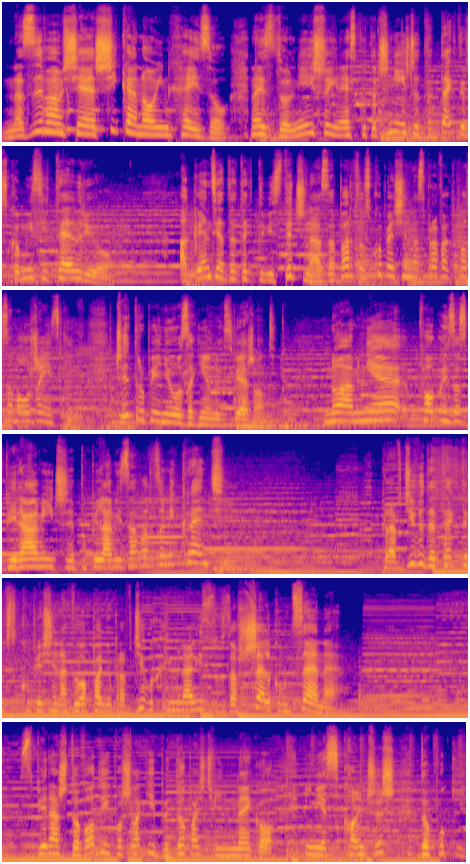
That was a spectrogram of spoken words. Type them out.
Nazywam się Shikanoin Heizo, najzdolniejszy i najskuteczniejszy detektyw z komisji Tenryu. Agencja detektywistyczna za bardzo skupia się na sprawach pozamałżeńskich, czy tropieniu zaginionych zwierząt. No a mnie pogoń za zbirami czy pupilami za bardzo nie kręci. Prawdziwy detektyw skupia się na wyłapaniu prawdziwych kryminalistów za wszelką cenę. Zbierasz dowody i poszlaki, by dopaść winnego i nie skończysz, dopóki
